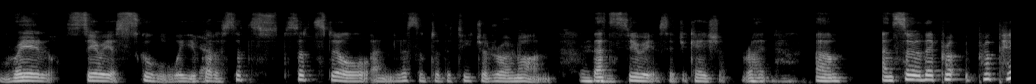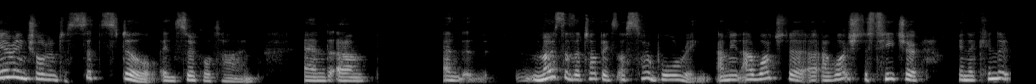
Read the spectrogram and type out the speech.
real serious school where you've yeah. got to sit sit still and listen to the teacher drone on mm-hmm. that's serious education right mm-hmm. um, and so they're pre- preparing children to sit still in circle time and um, and most of the topics are so boring. I mean, I watched a I watched a teacher in a kinder,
